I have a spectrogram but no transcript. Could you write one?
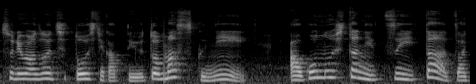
それはどうしてかっていうとマスクに顎の下についた雑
